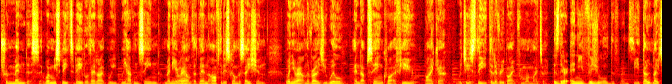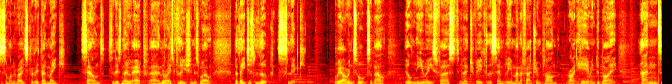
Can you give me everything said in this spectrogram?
tremendous. When we speak to people, they're like, we, we haven't seen many right. around. But then after this conversation, when you're out on the roads, you will end up seeing quite a few biker, which is the delivery bike from One Moto. Is there any visual difference? You don't notice them on the roads because they don't make sound, so there's no air uh, noise pollution as well. But they just look slick. We are in talks about building the UAE's first electric vehicle assembly and manufacturing plant right here in Dubai and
